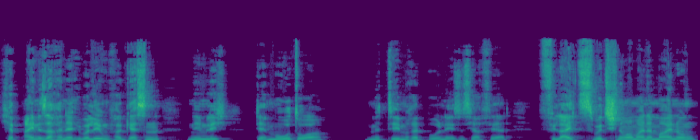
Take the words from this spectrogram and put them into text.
Ich habe eine Sache in der Überlegung vergessen, nämlich der Motor, mit dem Red Bull nächstes Jahr fährt. Vielleicht switch ich nochmal meine Meinung.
